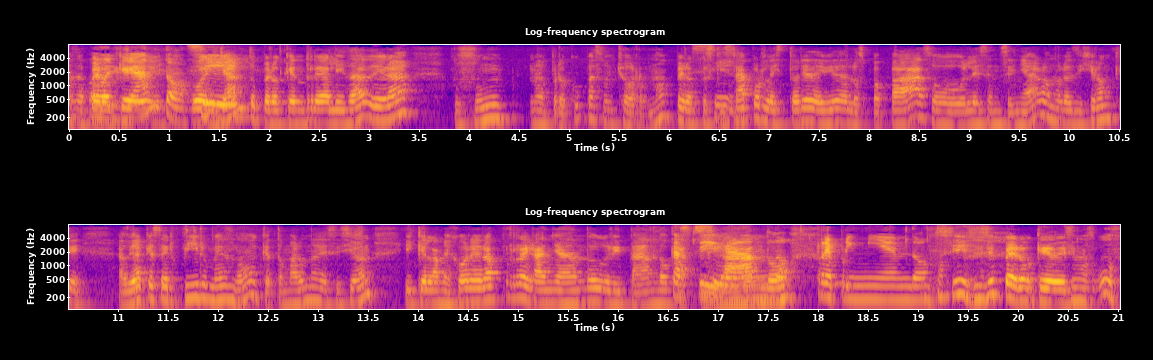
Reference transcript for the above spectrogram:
O, sea, O pero el que, llanto. O el Sí. llanto, pero que en realidad era pues un me preocupas un chorro, ¿no? Pero pues Sí. quizá por la historia de vida de los papás o les enseñaron o les dijeron que había que ser firmes, ¿no? Y que tomar una decisión y que la mejor era pues, regañando, gritando, castigando, castigando. reprimiendo. Sí, sí, sí, pero que decimos, uff,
